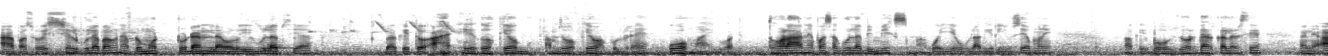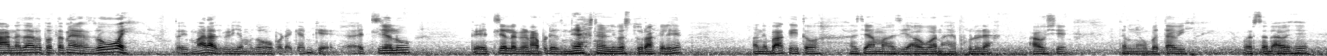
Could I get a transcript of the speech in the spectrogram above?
આ પાછો ઓશિયલ ગુલાબ આવે ને, આપણું મોટું દાંડલાવાળું એ ગુલાબ છે આ. બાકી તો આ એ તો કેવો આમ જો કેવા ફૂલડા હે ઓ માય ગોડ ધોળા અને પાછા ગુલાબી મિક્સમાં કોઈ એવું લાગી રહ્યું છે મને. બાકી બહુ જોરદાર કલર છે. અને આ નજારો તો તમે જોવો હોય, તો એ મારા જ વિડીયોમાં જોવો પડે. કેમ કે એટલેલું, તો એટલે લગન આપણે નેશનલની વસ્તુ રાખેલી છે. અને બાકી તો હજી આમાં હજી આવવાના છે ફૂલડા. આવશે. તમને હું બતાવી. વરસાદ આવે છે.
